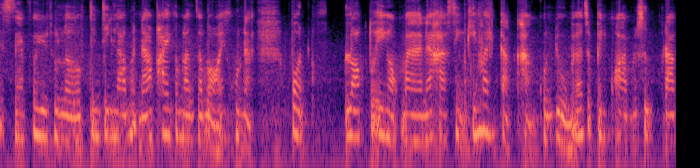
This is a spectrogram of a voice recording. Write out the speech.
is safe for you to love จริง ๆ แล้วเหมือนหน้าไพ่กำลังจะบอกให้คุณอะปลดล็อกตัวเองออกมานะคะ สิ่งที่มันกักขังคุณอยู่ไม่ว่าจะเป็นความรู้สึกรัก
